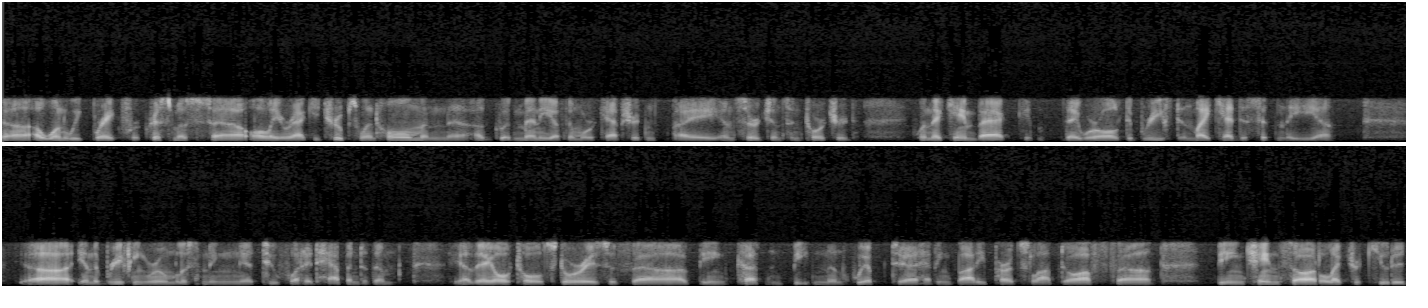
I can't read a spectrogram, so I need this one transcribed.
uh, a one week break for Christmas. Uh, all Iraqi troops went home, and uh, a good many of them were captured by insurgents and tortured. When they came back, they were all debriefed, and Mike had to sit in the uh, uh, in the briefing room listening to what had happened to them yeah, they all told stories of uh, being cut and beaten and whipped, uh, having body parts lopped off, uh, being chainsawed, electrocuted,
